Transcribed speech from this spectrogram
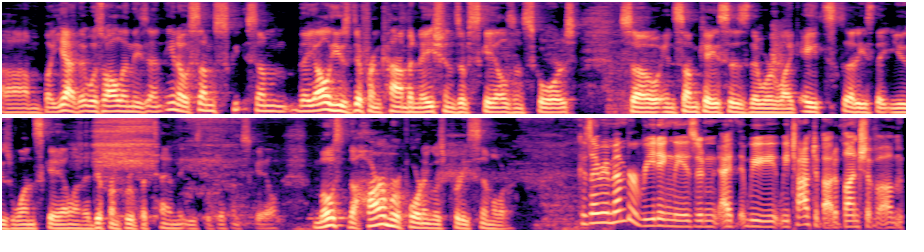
Um, but yeah, that was all in these, and you know, some some they all use different combinations of scales and scores. So in some cases, there were like eight studies that used one scale, and a different group of ten that used a different scale. Most the harm reporting was pretty similar because I remember reading these, and I, we we talked about a bunch of them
